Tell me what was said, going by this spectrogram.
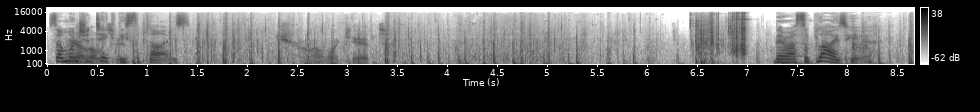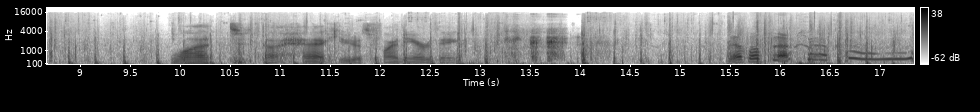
Someone Yeah, should take two. these supplies. Trauma kit. There are supplies here. What the heck? You're just finding everything. Double backpack. Ooh.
